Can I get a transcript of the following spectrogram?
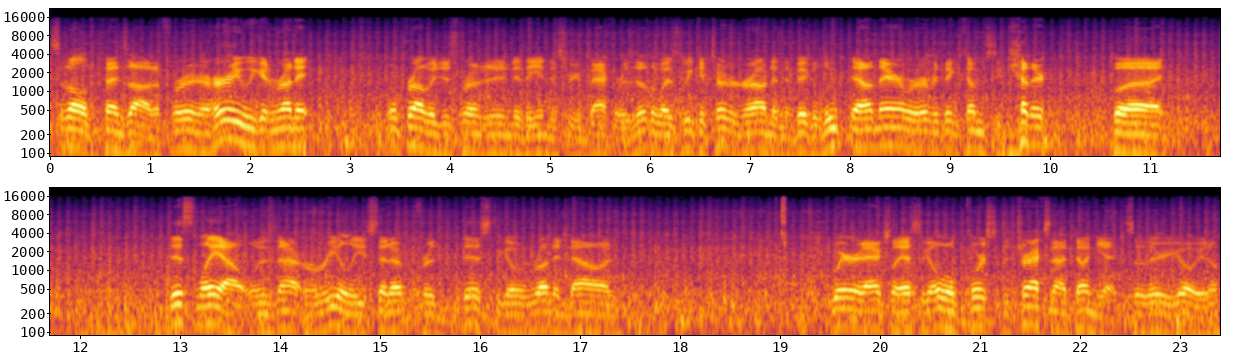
So it all depends on. If we're in a hurry, we can run it. We'll probably just run it into the industry backwards. Otherwise, we could turn it around in the big loop down there where everything comes together. But this layout was not really set up for this to go running down where it actually has to go. Well, of course, the track's not done yet, so there you go, you know.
